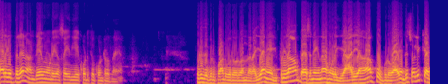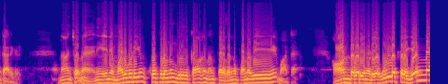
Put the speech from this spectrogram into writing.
ஆலயத்தில் நான் தேவனுடைய செய்தியை கொடுத்து கொண்டிருந்தேன். முடிந்த பிற்பாடு ஒருவர் வந்தார். ஐயா நீங்க இப்படிதான் பேசுனீங்கன்னா உங்களுக்கு யார் யார் கூப்பிடுவா? என்று சொல்லி கேட்டார்கள். நான் சொன்னேன் நீங்க என்னை மறுபடியும் கூப்பிடணுங்கிறதுக்காக நான் பிரசங்கம் பண்ணவே மாட்டேன். ஆண்டவர் என்னுடைய உள்ளத்துல என்ன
